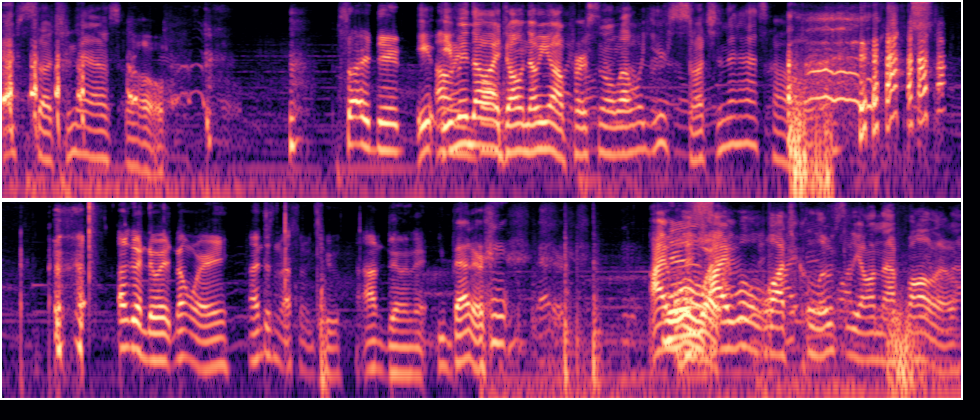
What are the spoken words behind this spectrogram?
You're such an asshole. Sorry, dude. E- I don't even though I don't know you on a personal level, you're such an asshole. I'm gonna do it. Don't worry. I'm just messing with you. I'm doing it. You better. Mm. I Liz. will. I will watch closely on that follow.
